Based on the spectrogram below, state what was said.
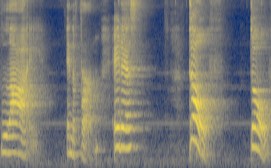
fly in the farm. It is dove. Dove.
